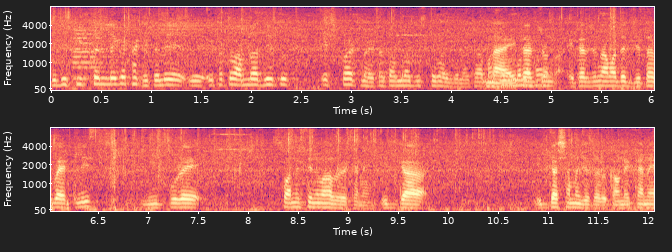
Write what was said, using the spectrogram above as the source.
যদি ট্রিটমেন্ট লেগে থাকে তাহলে এটা তো আমরা যেহেতু এক্সপার্ট না এটা তো আমরা বুঝতে পারব না। না এটার জন্য এটার জন্য আমাদের যেতে হবে অ্যাটলিস্ট মিরপুরে সনি সিনেমা হল এখানে ঈদগাহ ঈদগাহ সামনে যেতে হবে কারণ এখানে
